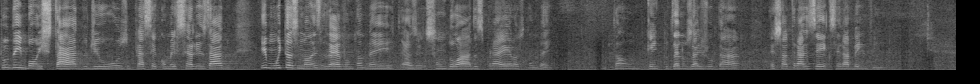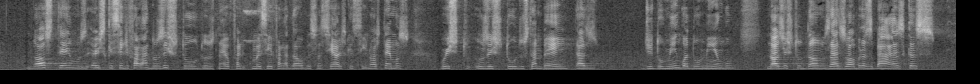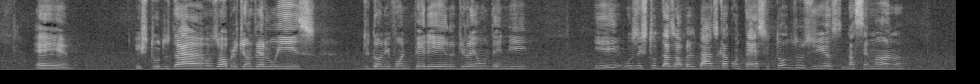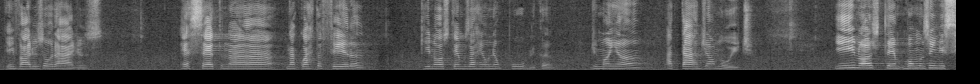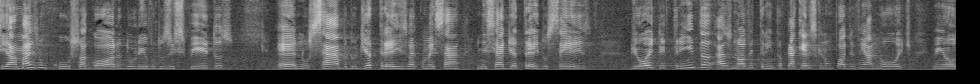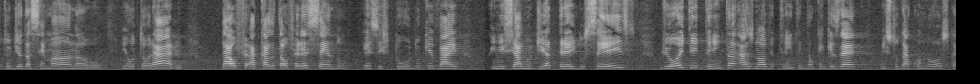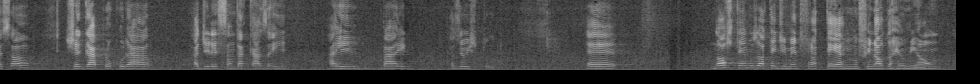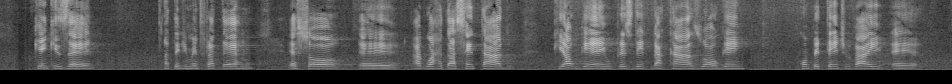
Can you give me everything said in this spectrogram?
tudo em bom estado de uso para ser comercializado e muitas mães levam também, são doadas para elas também. Então, quem puder nos ajudar, é só trazer que será bem-vindo. Nós temos, eu esqueci de falar dos estudos, né? Eu falei, comecei a falar da obra social, esqueci. Nós temos os estudos também, das, de domingo a domingo. Nós estudamos as obras básicas, é, estudos das obras de André Luiz, de Dona Ivone Pereira, de Leon Denis, e os estudos das obras básicas acontecem todos os dias na semana, em vários horários, exceto na, na quarta-feira, que nós temos a reunião pública, de manhã, à tarde e à noite. E nós tem, vamos iniciar mais um curso agora do Livro dos Espíritos, é, no sábado, dia 3, vai começar, iniciar dia 3 do 6, de 8h30 às 9h30. Para aqueles que não podem vir à noite, vir em outro dia da semana ou em outro horário, tá, a casa está oferecendo esse estudo que vai iniciar no dia 3 do 6, de 8h30 às 9h30. Então, quem quiser estudar conosco, é só chegar, procurar a direção da casa aí, aí vai fazer o estudo. É, nós temos o atendimento fraterno no final da reunião. Quem quiser atendimento fraterno, é só é, aguardar sentado que alguém, o presidente da casa ou alguém competente vai é,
